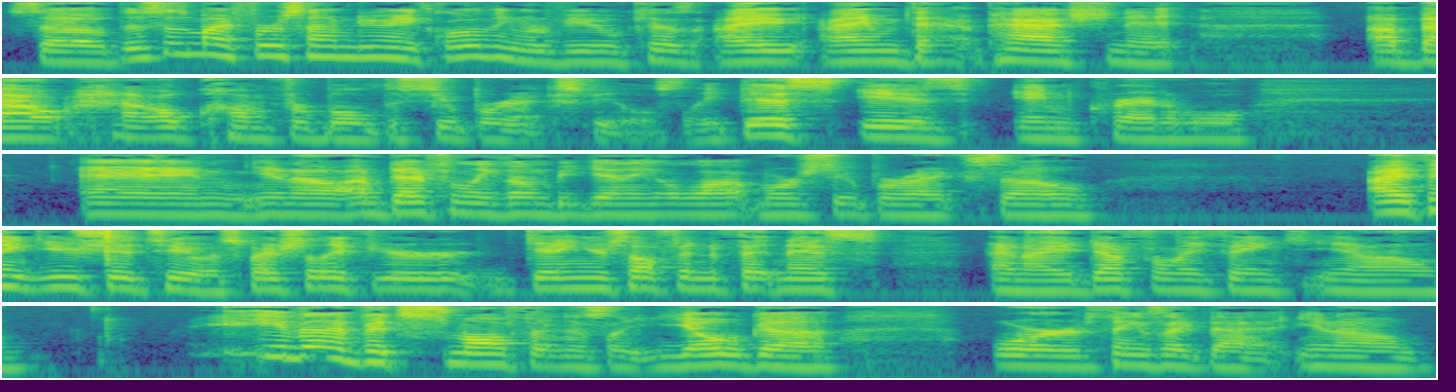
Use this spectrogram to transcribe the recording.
So this is my first time doing a clothing review because I'm that passionate about how comfortable the Super X feels. Like, this is incredible. And, you know, I'm definitely going to be getting a lot more Super X. So I think you should too, especially if you're getting yourself into fitness. And I definitely think, you know, even if it's small fitness like yoga or things like that, you know,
